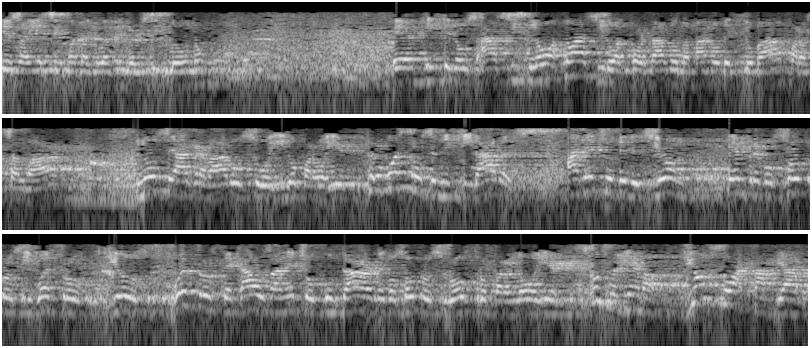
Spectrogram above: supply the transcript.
Isaías 59, versículo 1. He aquí que nos ha, no, no ha sido acordado la mano de Jehová para salvar, no se ha grabado su oído para oír, pero vuestras iniquidades han hecho división entre vosotros y vuestro Dios, vuestros pecados han hecho ocultar de vosotros su rostro para no oír. Escúchame bien, Dios no ha cambiado.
